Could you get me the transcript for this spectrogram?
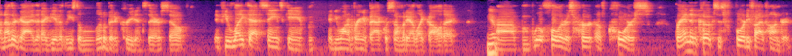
another guy that I give at least a little bit of credence there. So if you like that Saints game and you want to bring it back with somebody, I like Golladay. Yep. Um, Will Fuller is hurt, of course. Brandin Cooks is 4,500.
